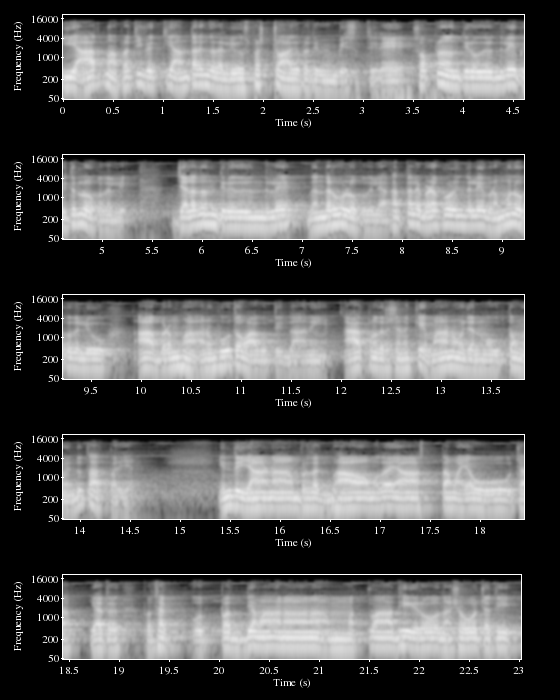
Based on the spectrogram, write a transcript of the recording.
ಈ ಆತ್ಮ ಪ್ರತಿ ವ್ಯಕ್ತಿಯ ಅಂತರಂಗದಲ್ಲಿಯೂ ಸ್ಪಷ್ಟವಾಗಿ ಪ್ರತಿಬಿಂಬಿಸುತ್ತಿದೆ. ಸ್ವಪ್ನದಂತಿರುವುದರಿಂದಲೇ ಪಿತೃಲೋಕದಲ್ಲಿ ಜಲದಂತಿರುವುದರಿಂದಲೇ ಗಂಧರ್ವಲೋಕದಲ್ಲಿ, ಆ ಕತ್ತಲೆ ಬೆಳಕುಗಳಿಂದಲೇ ಬ್ರಹ್ಮಲೋಕದಲ್ಲಿಯೂ ಆ ಬ್ರಹ್ಮ ಅನುಭೂತವಾಗುತ್ತಿದ್ದಾನೆ. ಆತ್ಮದರ್ಶನಕ್ಕೆ ಮಾನವ ಜನ್ಮ ಉತ್ತಮವೆಂದು ತಾತ್ಪರ್ಯ. ಇಂದ್ರಿಯಾಣಾಂ ಪೃಥಕ್ ಭಾವಮುದಯಾಸ್ತಮಯವೂ ಚ ಯತ್ ಪೃಥಕ್ ಉತ್ಪದ್ಯಮಾನಾನಾಂ ಮತ್ವಾಧೀರೋ ನ ಶೋಚತಿ.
